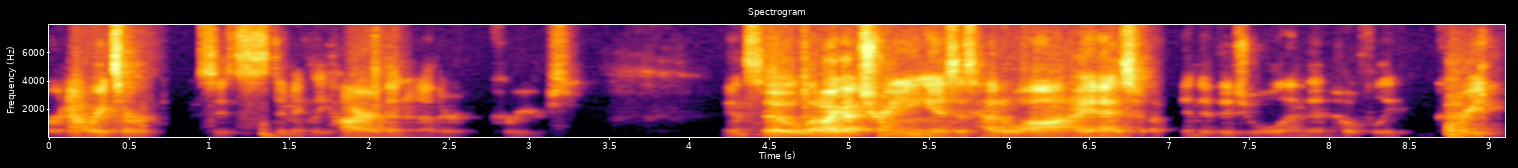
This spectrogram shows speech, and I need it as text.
burnout rates are systemically higher than in other careers and so what i got training is is how do i as an individual and then hopefully create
